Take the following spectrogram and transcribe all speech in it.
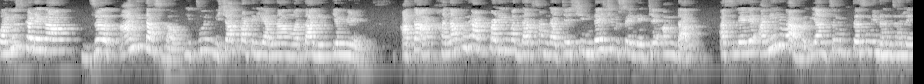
पलूस कडेगाव जत आणि तासगाव इथून विशाल पाटील यांना मताधिक्य मिळेल. आता खानापूर आटपाडी मतदारसंघाचे शिंदे शिवसेनेचे आमदार असलेले अनिल बाबर यांचं नुकतंच निधन झाले.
